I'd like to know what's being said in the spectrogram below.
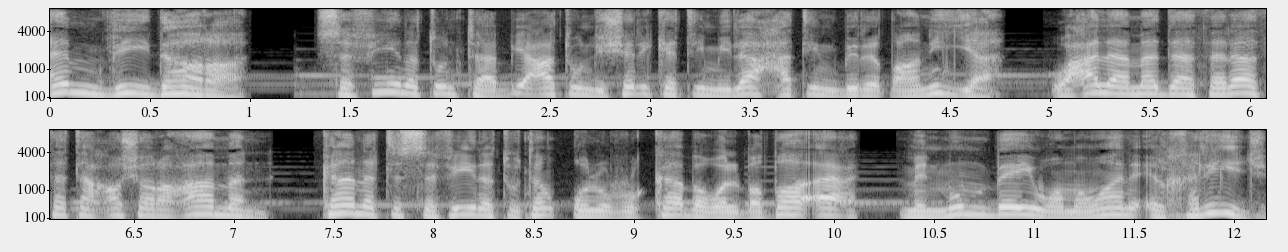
إم في دارا سفينة تابعة لشركة ملاحة بريطانية وعلى مدى ثلاثة عشر عاما كانت السفينة تنقل الركاب والبضائع من مومباي وموانئ الخليج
